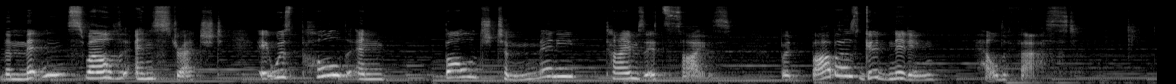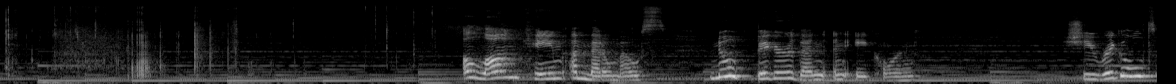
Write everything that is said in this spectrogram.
The mitten swelled and stretched. It was pulled and bulged to many times its size but Baba's good knitting held fast. Along came a meadow mouse, no bigger than an acorn. She wriggled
